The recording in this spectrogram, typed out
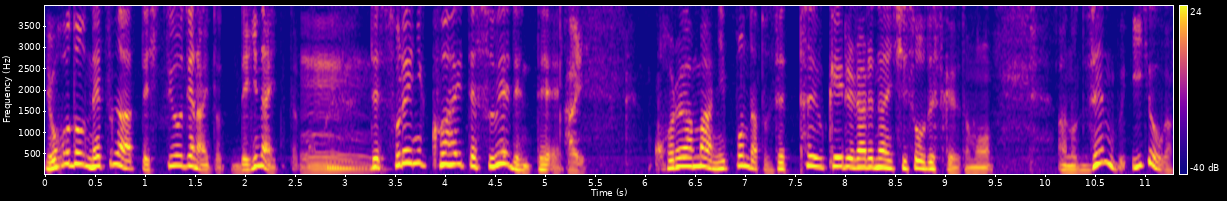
よほど熱があって必要じゃないとできないって。うん。で、それに加えてスウェーデンって、はい。これはまあ日本だと絶対受け入れられない思想ですけれども、あの全部医療が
